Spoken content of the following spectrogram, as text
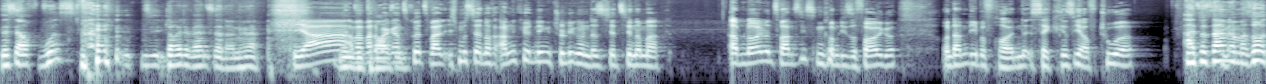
das ist ja auch Wurst, weil die Leute werden es ja dann hören. Ja, aber warte mal ganz kurz, weil ich muss ja noch ankündigen, Entschuldigung, dass ich jetzt hier nochmal am 29. kommt diese Folge und dann, liebe Freunde, ist der Chrissy auf Tour. Also sagen wir mal so,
